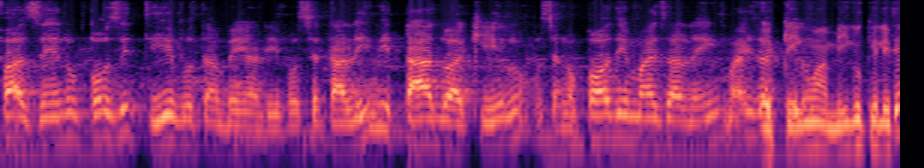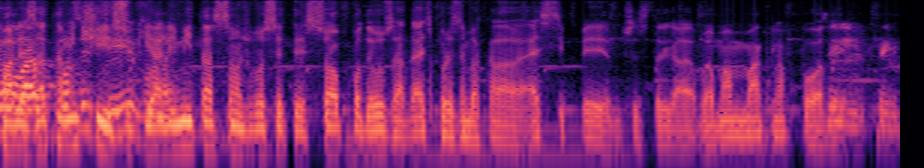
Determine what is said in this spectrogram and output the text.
fazendo o positivo também ali. Você tá limitado àquilo, você não pode ir mais além, mas Eu tenho um amigo que ele um fala lado exatamente positivo, isso, que a né? limitação de você ter só poder usar 10, por exemplo, aquela SP, não sei se tá ligado, é uma máquina foda. Sim, sim.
